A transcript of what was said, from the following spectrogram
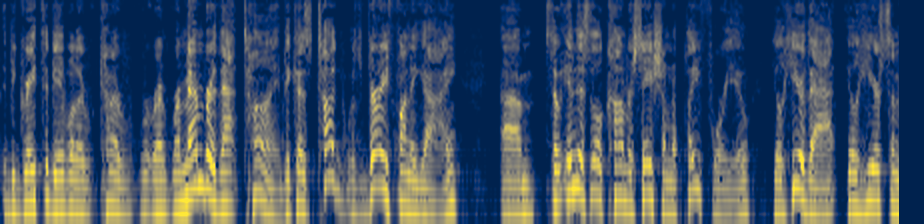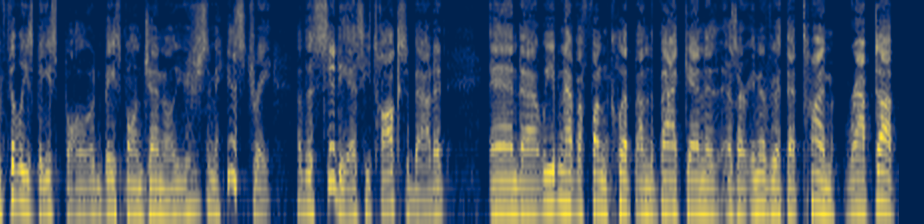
it'd be great to be able to kind of re- remember that time because Tug was a very funny guy. Um, so in this little conversation I'm going to play for you, you'll hear that. You'll hear some Phillies baseball and baseball in general. You hear some history of the city as he talks about it. And uh, we even have a fun clip on the back end as, as, our interview at that time wrapped up,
